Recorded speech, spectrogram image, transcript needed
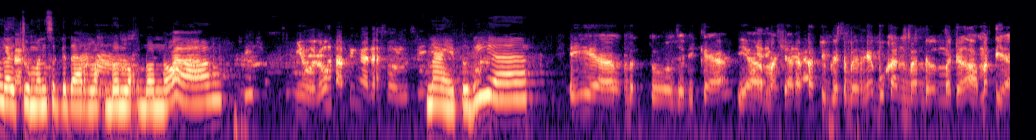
nggak Kita- cuman sekedar lockdown lockdown doang. Nyuruh tapi nggak ada solusi Nah itu dia. Iya betul. Jadi kayak ya masyarakat juga sebenarnya bukan bandel-bandel amat ya.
